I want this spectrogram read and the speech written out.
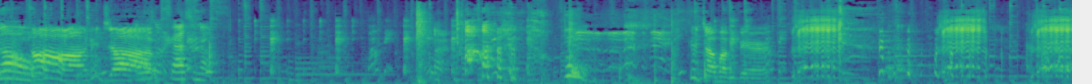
No. Ah, good I job. wasn't fast enough. Boom. Good job, Bobby Bear.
